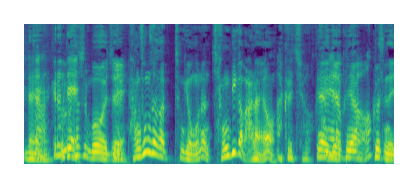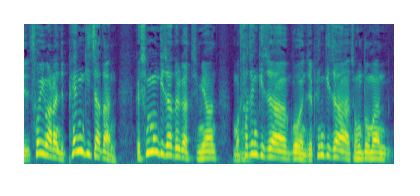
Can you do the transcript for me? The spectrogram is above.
네. 자, 그런데 사실 뭐 이제 예. 방송사 같은 경우는 장비가 많아요. 아, 그렇죠. 그냥 이제 그냥 그렇습니다. 소위 말하는 이제 팬 기자단, 그러니까 신문 기자들 같으면 뭐 어. 사진 기자고 이제 팬 기자 정도만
